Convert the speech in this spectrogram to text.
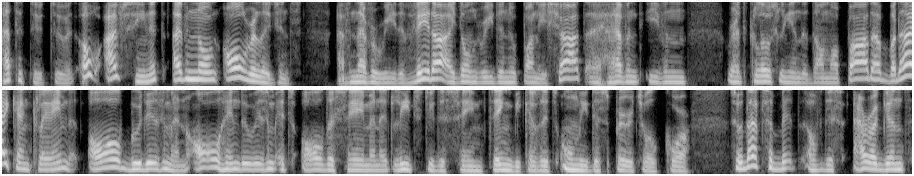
attitude to it. Oh, I've seen it. I've known all religions. I've never read a Veda. I don't read an Upanishad. I haven't even read closely in the Dhammapada, but I can claim that all Buddhism and all Hinduism, it's all the same and it leads to the same thing because it's only the spiritual core. So that's a bit of this arrogant,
